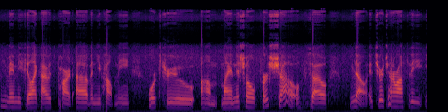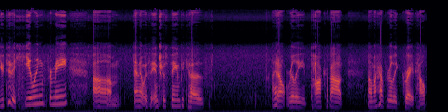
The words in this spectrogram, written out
You made me feel like I was part of, and you helped me work through um, my initial first show. So, no, it's your generosity. You did a healing for me, um, and it was interesting because I don't really talk about. Um, I have really great health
